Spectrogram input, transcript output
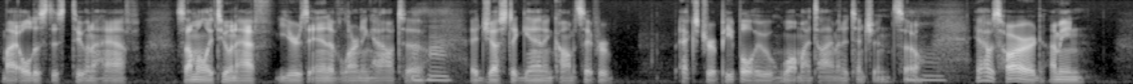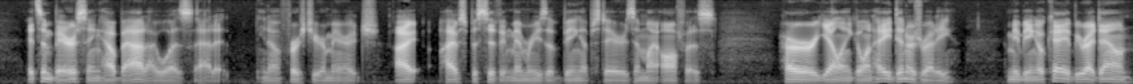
My oldest is two and a half, so I'm only two and a half years in of learning how to Mm-hmm. adjust again and compensate for extra people who want my time and attention. So, Mm-hmm. yeah, it was hard. I mean, it's embarrassing how bad I was at it. You know, first year of marriage, I I have specific memories of being upstairs in my office, her yelling, going, "Hey, dinner's ready," and me being okay, be right down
